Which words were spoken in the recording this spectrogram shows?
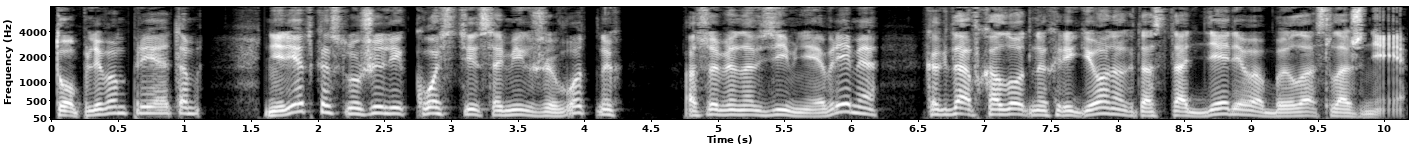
Топливом при этом нередко служили кости самих животных, особенно в зимнее время, когда в холодных регионах достать дерево было сложнее.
